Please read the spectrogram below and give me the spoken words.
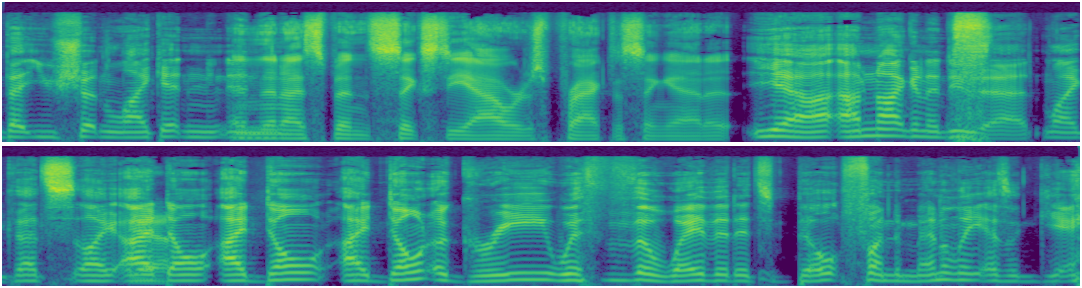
that you shouldn't like it, and, and, And then I spend 60 hours practicing at it. yeah, I'm not gonna do that. Like that's like I don't I don't I don't agree with the way that it's built fundamentally as a game.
